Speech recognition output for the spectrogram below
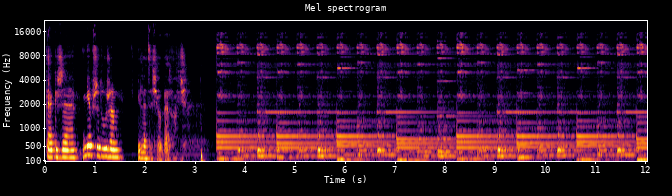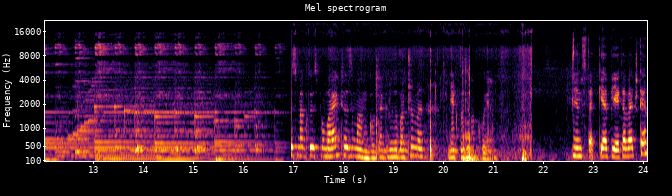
Także nie przedłużam i lecę się ogarnąć. Smak to jest pomarańcza z mango, także zobaczymy jak to smakuje. Więc tak, ja piję kaweczkę.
